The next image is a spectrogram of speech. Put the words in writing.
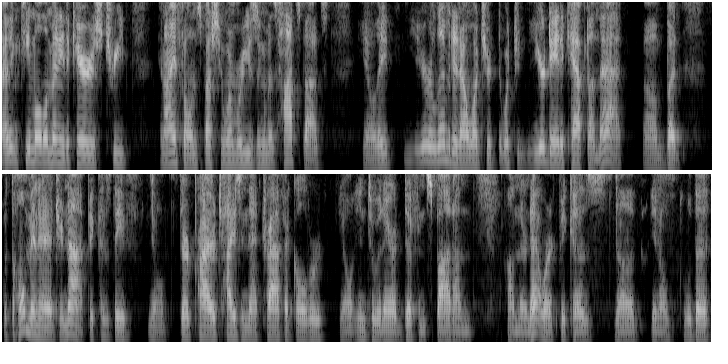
I think T-Mobile, many of the carriers treat an iPhone, especially when we're using them as hotspots you know they you're limited on what your what your, your data capped on that um, but with the home internet you're not because they've you know they're prioritizing that traffic over you know into an air different spot on on their network because uh, you know with a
